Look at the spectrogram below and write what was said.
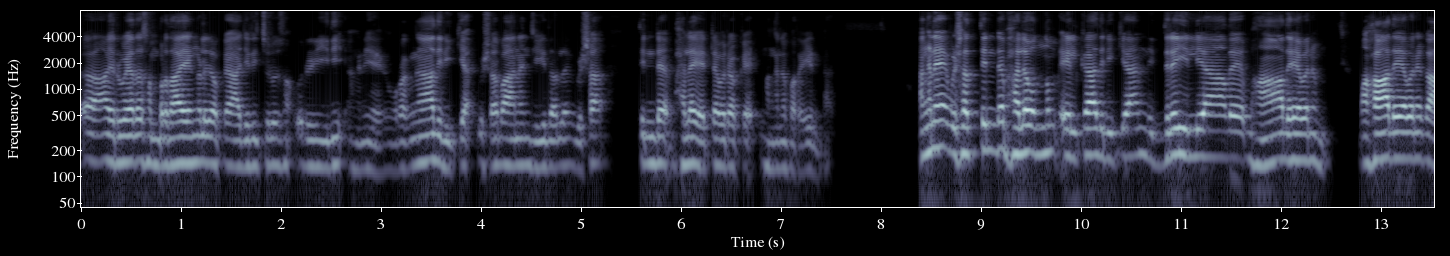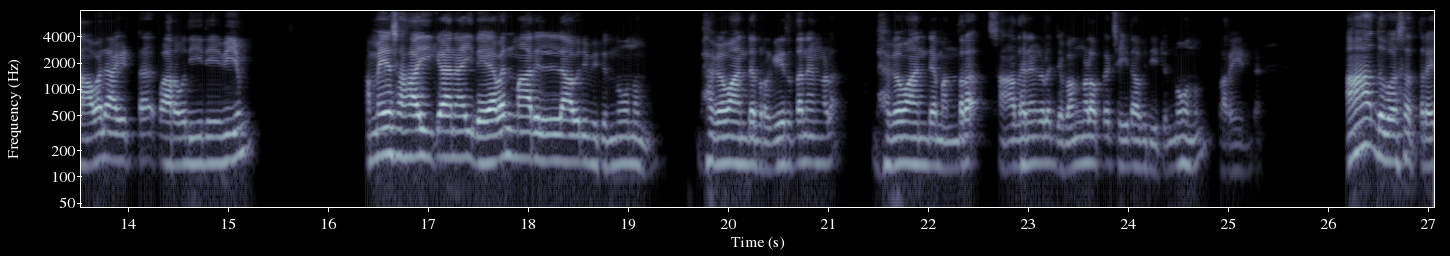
ആയുർവേദ സമ്പ്രദായങ്ങളിലൊക്കെ ആചരിച്ചൊരു ഒരു രീതി അങ്ങനെയായിരുന്നു. ഉറങ്ങാതിരിക്കുക വിഷപാനം ചെയ്ത അല്ലെങ്കിൽ വിഷത്തിന്റെ ഫലം ഏറ്റവരൊക്കെ അങ്ങനെ പറയുന്നുണ്ട്. അങ്ങനെ വിഷത്തിന്റെ ഫലമൊന്നും ഏൽക്കാതിരിക്കാൻ നിദ്രയില്ലാതെ മഹാദേവനും മഹാദേവന് കാവലായിട്ട് പാർവതീദേവിയും അമ്മയെ സഹായിക്കാനായി ദേവന്മാരെല്ലാവരും ഇരുന്നു എന്നും ഭഗവാന്റെ പ്രകീർത്തനങ്ങൾ ഭഗവാന്റെ മന്ത്ര സാധനങ്ങൾ ജപങ്ങളൊക്കെ ചെയ്ത് അവരിരുന്നു എന്നും പറയുന്നുണ്ട്. ആ ദിവസത്രേ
